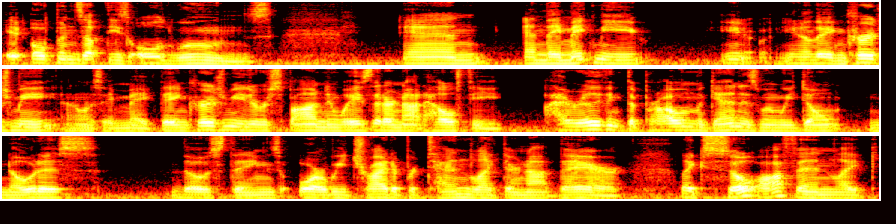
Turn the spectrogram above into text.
it opens up these old wounds. And and they make me you know, you know they encourage me i don't want to say make they encourage me to respond in ways that are not healthy. I really think the problem again is when we don't notice those things or we try to pretend like they're not there. Like so often, like,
